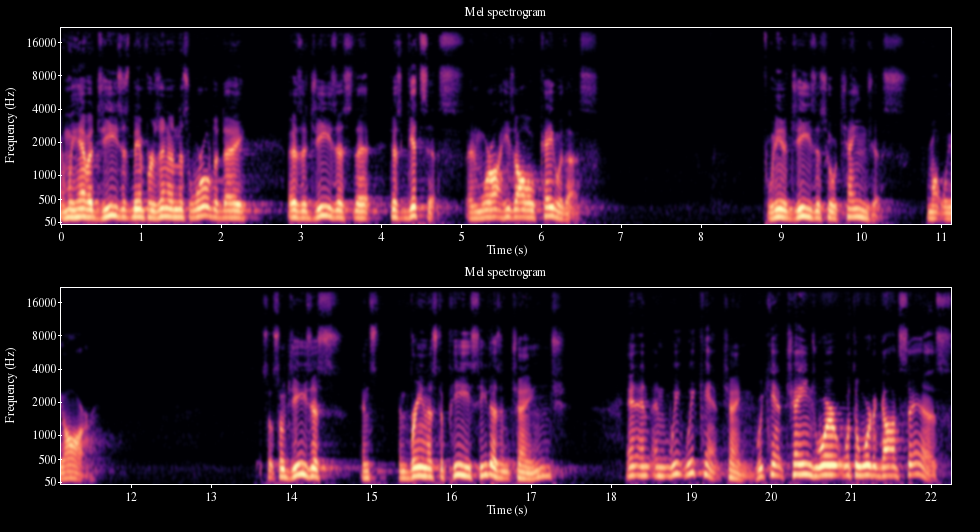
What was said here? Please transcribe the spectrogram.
And we have a Jesus being presented in this world today as a Jesus that just gets us, and we're all, He's all okay with us. We need a Jesus who will change us from what we are. So, so Jesus, in, in bringing us to peace, He doesn't change. And, and, and we, we can't change. We can't change where, what the Word of God says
